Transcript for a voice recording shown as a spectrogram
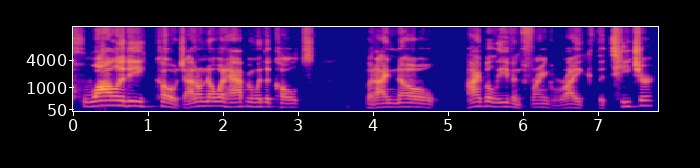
quality coach. I don't know what happened with the Colts, but I know I believe in Frank Reich, the teacher,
